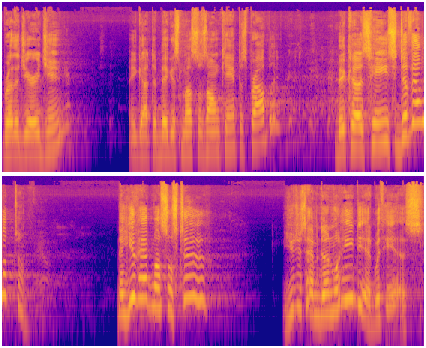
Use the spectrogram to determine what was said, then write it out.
Brother Jerry Jr., he got the biggest muscles on campus probably because he's developed them. Now, you have muscles too. You just haven't done what he did with his.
